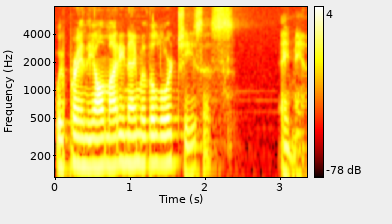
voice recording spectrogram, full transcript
We pray in the almighty name of the Lord Jesus. Amen.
